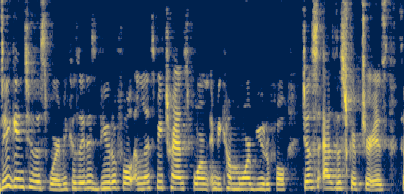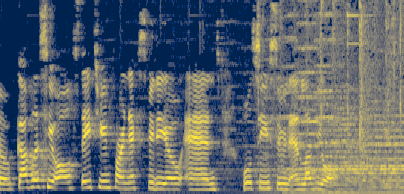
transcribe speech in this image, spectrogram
dig into this word because it is beautiful and let's be transformed and become more beautiful just as the scripture is. So God bless you all. Stay tuned for our next video and we'll see you soon and love you all.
